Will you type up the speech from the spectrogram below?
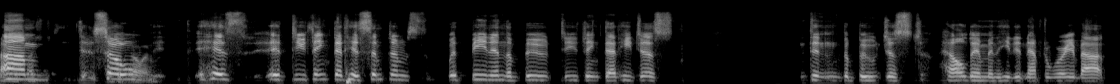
Um, questions. so his, it, do you think that his symptoms with being in the boot, do you think that he just didn't, the boot just held him and he didn't have to worry about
